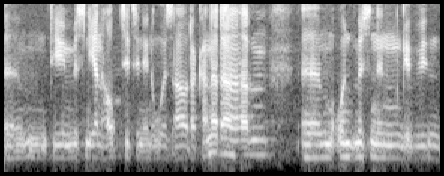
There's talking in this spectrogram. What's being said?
Ähm, die müssen ihren Hauptsitz in den USA oder Kanada haben ähm, und müssen eine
